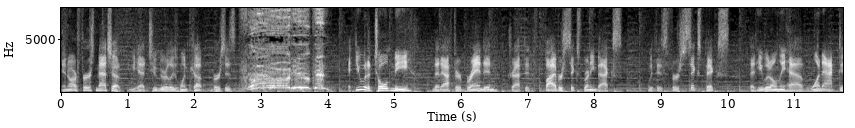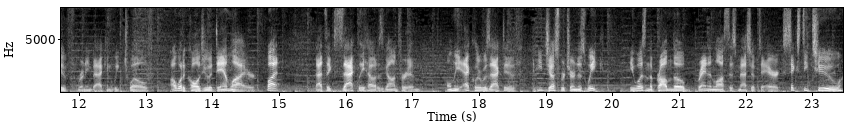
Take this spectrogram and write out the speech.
In our first matchup, we had two girlies, one cup versus. If you would have told me that after Brandon drafted five or six running backs with his first six picks, that he would only have one active running back in week 12, I would have called you a damn liar. But that's exactly how it has gone for him. Only Ekeler was active, and he just returned this week. He wasn't the problem, though. Brandon lost this matchup to Eric 62,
